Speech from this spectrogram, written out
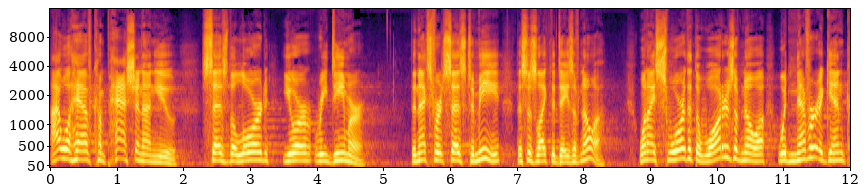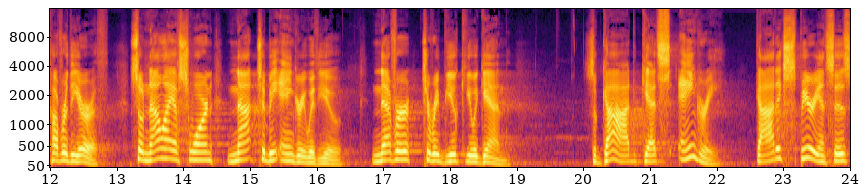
I will have compassion on you, says the Lord your Redeemer. The next verse says, To me, this is like the days of Noah, when I swore that the waters of Noah would never again cover the earth. So now I have sworn not to be angry with you, never to rebuke you again. So God gets angry. God experiences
